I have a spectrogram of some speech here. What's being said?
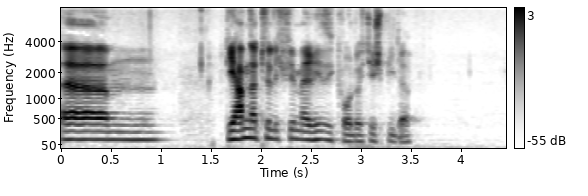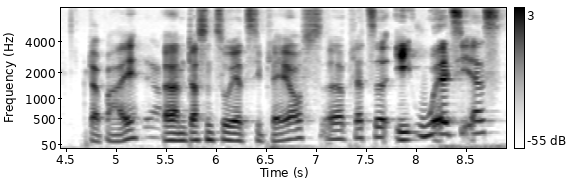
Ähm, die haben natürlich viel mehr Risiko durch die Spiele dabei. Ja. Ähm, das sind so jetzt die Playoffs-Plätze. Äh, EU-LCS.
